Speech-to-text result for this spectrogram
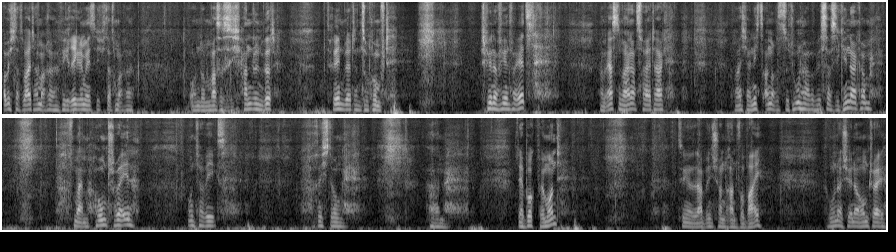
ob ich das weitermache, wie regelmäßig ich das mache und um was es sich handeln wird, drehen wird in Zukunft. Ich bin auf jeden Fall jetzt am ersten Weihnachtsfeiertag, weil ich ja nichts anderes zu tun habe, bis dass die Kinder kommen, auf meinem Home Trail unterwegs Richtung ähm, der Burg Vermont. Beziehungsweise da bin ich schon dran vorbei. Wunderschöner Home Trail.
